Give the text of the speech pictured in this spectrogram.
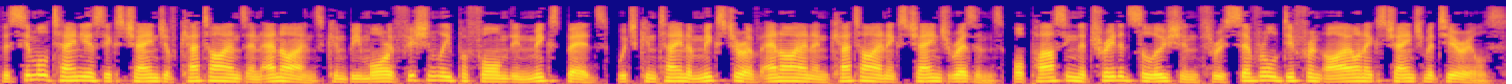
the simultaneous exchange of cations and anions can be more efficiently performed in mixed beds, which contain a mixture of anion and cation exchange resins, or passing the treated solution through several different ion exchange materials.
